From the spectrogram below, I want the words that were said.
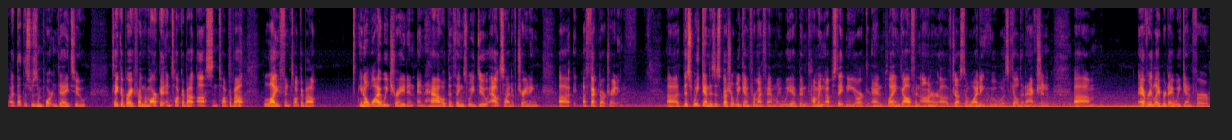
I thought this was an important day to take a break from the market and talk about us and talk about life and talk about you know why we trade and, and how the things we do outside of trading uh, affect our trading. Uh, this weekend is a special weekend for my family. We have been coming upstate New York and playing golf in honor of Justin Whiting, who was killed in action um, every Labor Day weekend for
